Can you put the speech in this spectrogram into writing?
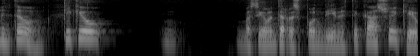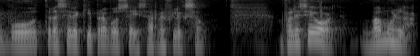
Então, o que, que eu basicamente respondi neste caso e que eu vou trazer aqui para vocês a reflexão? Eu falei assim: olha, vamos lá.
